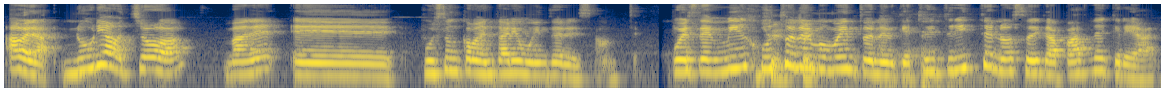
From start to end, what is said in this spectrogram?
Ahora, Nuria Ochoa, ¿vale? Eh, puso un comentario muy interesante. Pues en mí, justo en el momento en el que estoy triste, no soy capaz de crear.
